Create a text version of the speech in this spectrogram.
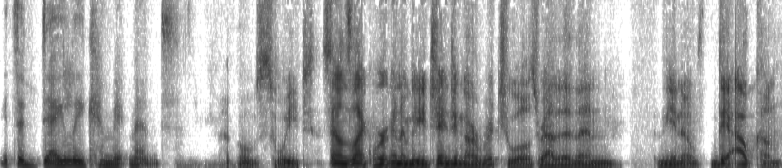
It's a daily commitment. Oh, sweet. Sounds like we're going to be changing our rituals rather than, you know, the outcome.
